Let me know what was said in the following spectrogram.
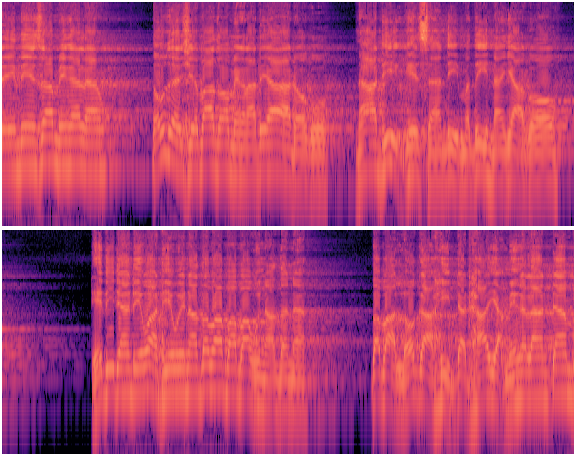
ဒိန်သင်္သမင်္ဂလံ38ပါးသောမင်္ဂလာတရားတော်ကို နာဓိကိသန္တိမသိနိုင်ကြကုန်ဒေတိတံဒေဝဒေဝေနာသဗ္ဗပပဝိနာသနံသဗ္ဗလောကဟိတထာယမင်္ဂလံတံပ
